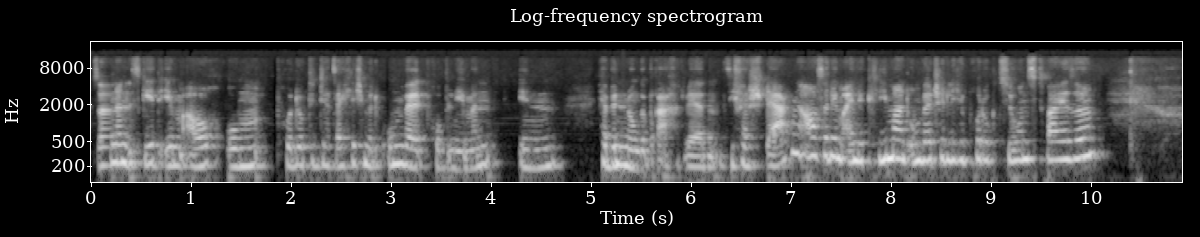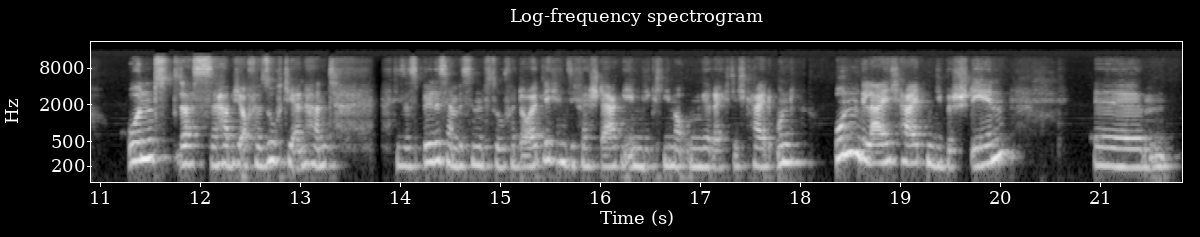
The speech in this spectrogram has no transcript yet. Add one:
sondern es geht eben auch um Produkte, die tatsächlich mit Umweltproblemen in Verbindung gebracht werden. Sie verstärken außerdem eine klima- und umweltschädliche Produktionsweise. Und das habe ich auch versucht, hier anhand dieses Bildes ja ein bisschen zu verdeutlichen. Sie verstärken eben die Klimaungerechtigkeit und Ungleichheiten, die bestehen, ähm,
